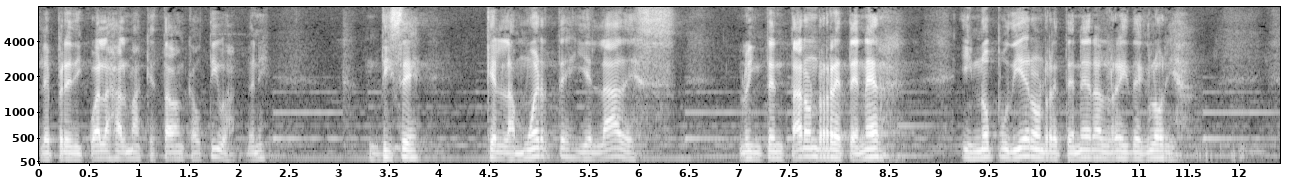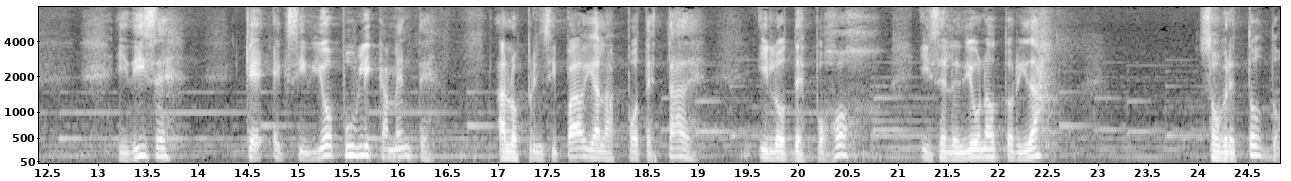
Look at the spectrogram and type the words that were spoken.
Le predicó a las almas que estaban cautivas. Vení. Dice que la muerte y el Hades lo intentaron retener y no pudieron retener al Rey de Gloria. Y dice que exhibió públicamente a los principados y a las potestades y los despojó y se le dio una autoridad sobre todo.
